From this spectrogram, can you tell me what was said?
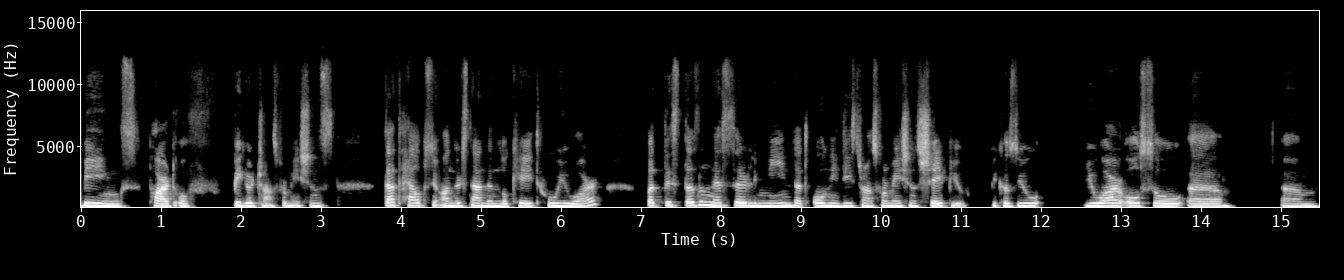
beings part of bigger transformations that helps you understand and locate who you are. But this doesn't necessarily mean that only these transformations shape you because you you are also um, um,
